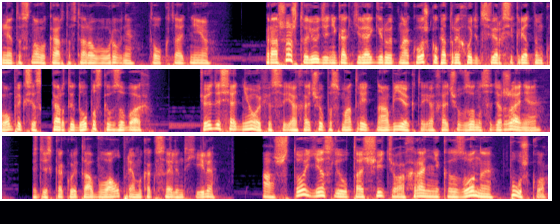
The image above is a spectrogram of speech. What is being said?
Это снова карта второго уровня. Толку-то от нее. Хорошо, что люди никак не реагируют на кошку, которая ходит в сверхсекретном комплексе с картой допуска в зубах. Что здесь одни офисы? Я хочу посмотреть на объекты, я хочу в зону содержания. Здесь какой-то обвал, прямо как в Сайлент Хилле. А что, если утащить у охранника зоны пушку?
